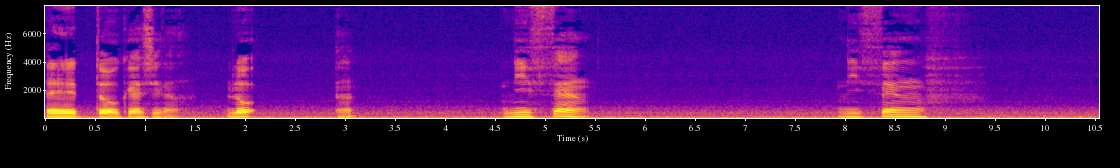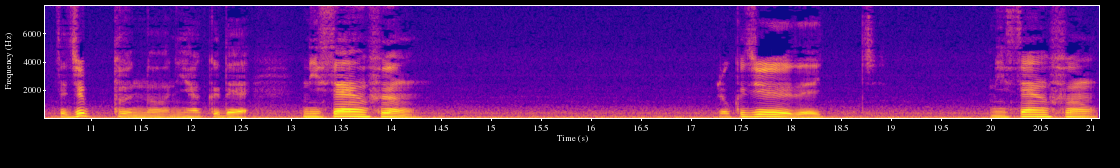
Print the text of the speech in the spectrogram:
えっと悔しいな。ろん？2000 2000じゃあ10分の200で2000分。60で2000分。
